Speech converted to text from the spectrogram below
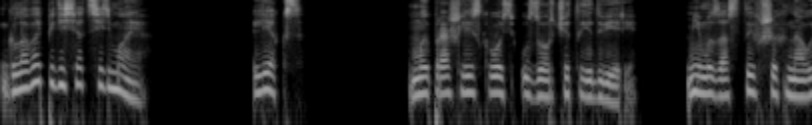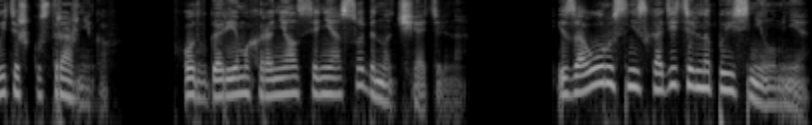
Глава 57. Лекс. Мы прошли сквозь узорчатые двери, мимо застывших на вытяжку стражников. Вход в гарем охранялся не особенно тщательно. Изаур снисходительно пояснил мне.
